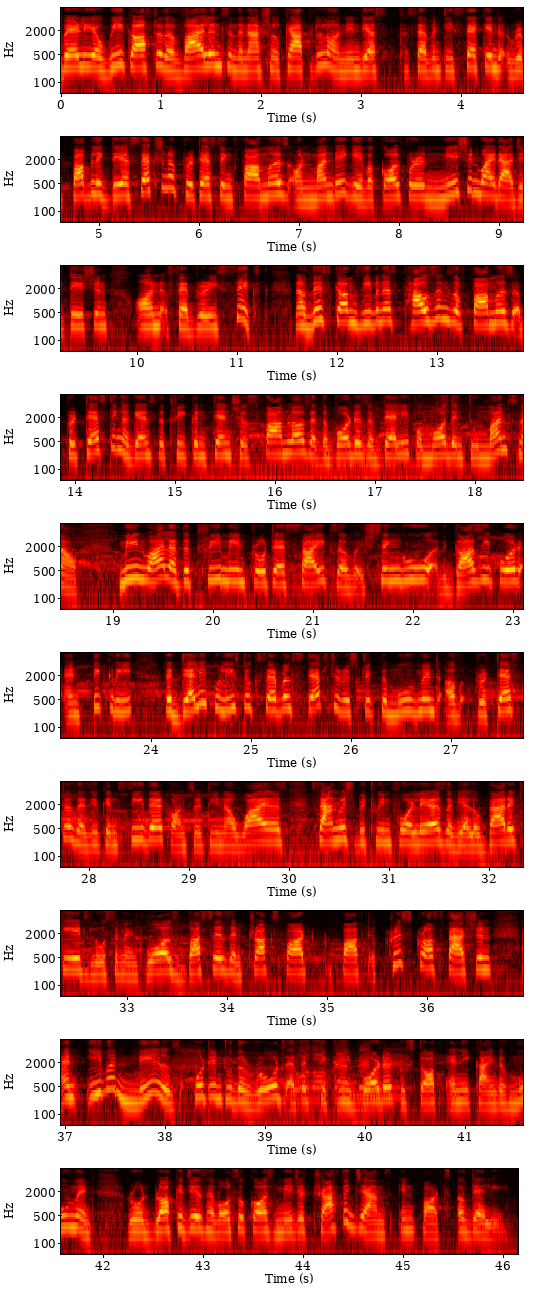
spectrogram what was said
Barely a week after the violence in the national capital on India's 72nd Republic Day, a section of protesting farmers on Monday gave a call for a nationwide agitation on February 6th. Now, this comes even as thousands of farmers are protesting against the three contentious farm laws at the borders of Delhi for more than two months now. Meanwhile, at the three main protest sites of Singhu, Ghazipur and Tikri, the Delhi police took several steps to restrict the movement of protesters. As you can see there, concertina wires sandwiched between four layers of yellow barricades, low cement walls, buses and trucks parked parked crisscross fashion and even nails put into the roads at the Tikri border to stop any kind of movement. Road blockages have also caused major traffic jams in parts of Delhi.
